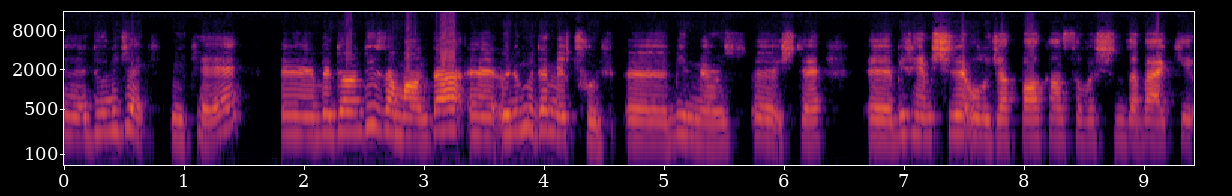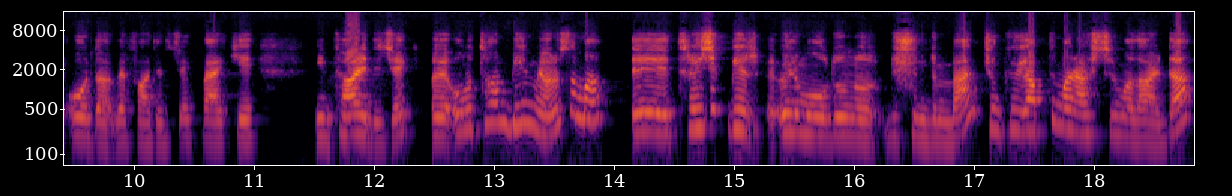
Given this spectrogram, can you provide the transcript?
e, dönecek ülkeye e, ve döndüğü zaman da e, ölümü de meçhul. E, bilmiyoruz e, işte e, bir hemşire olacak Balkan Savaşı'nda belki orada vefat edecek belki intihar edecek. E, onu tam bilmiyoruz ama e, trajik bir ölüm olduğunu düşündüm ben. Çünkü yaptığım araştırmalarda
